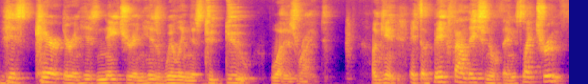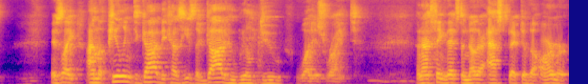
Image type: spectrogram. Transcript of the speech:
his character and his nature and his willingness to do what is right. Again, it's a big foundational thing. It's like truth. It's like I'm appealing to God because he's the God who will do what is right. And I think that's another aspect of the armor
